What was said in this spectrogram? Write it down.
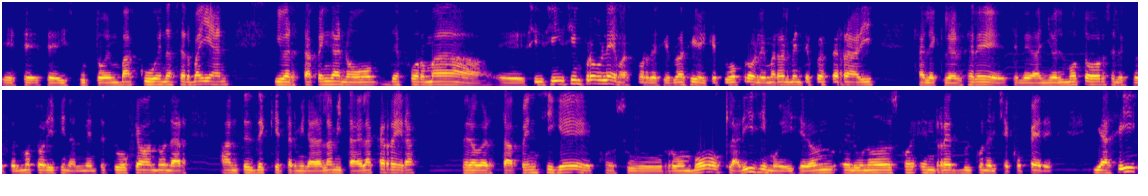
eh, se, se disputó en Bakú, en Azerbaiyán, y Verstappen ganó de forma eh, sin, sin- sin problemas, por decirlo así. El que tuvo problemas realmente fue Ferrari, que a Leclerc se le, se le dañó el motor, se le explotó el motor y finalmente tuvo que abandonar antes de que terminara la mitad de la carrera. Pero Verstappen sigue con su rumbo clarísimo y hicieron el 1-2 con- en Red Bull con el Checo Pérez. Y así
